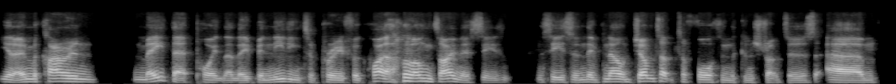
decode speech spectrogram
you know McLaren made their point that they've been needing to prove for quite a long time this season. Season they've now jumped up to fourth in the constructors um,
